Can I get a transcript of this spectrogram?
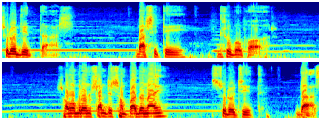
সুরজিৎ দাস বাসিতে ধ্রুবভর। সমগ্র অনুষ্ঠানটির সম্পাদনায় সুরজিৎ দাস।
